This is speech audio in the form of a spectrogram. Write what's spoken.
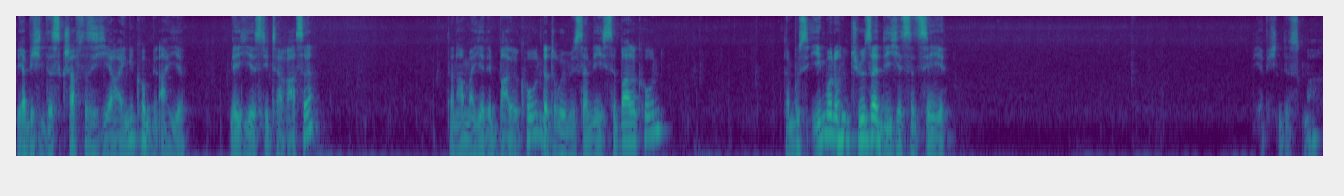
Wie habe ich denn das geschafft, dass ich hier reingekommen bin? Ah, hier. Ne, hier ist die Terrasse. Dann haben wir hier den Balkon. Da drüben ist der nächste Balkon. Da muss irgendwo noch eine Tür sein, die ich jetzt nicht sehe. Wie habe ich denn das gemacht?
